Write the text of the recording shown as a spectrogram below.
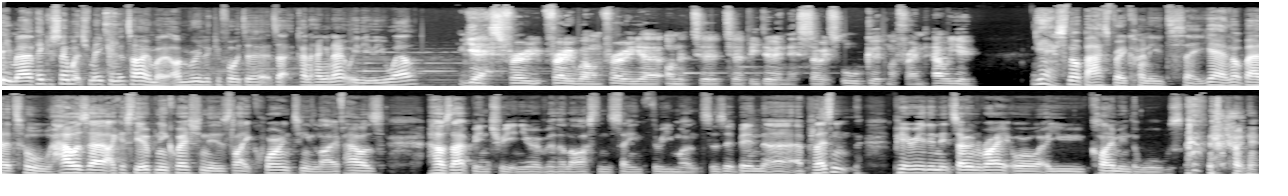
Are you, man? Thank you so much for making the time. I, am really looking forward to, to kind of hanging out with you. Are you well? Yes, very, very well. I'm very uh, honoured to, to be doing this. So it's all good, my friend. How are you? Yes, not bad. It's very kind of you to say. Yeah, not bad at all. How's uh, I guess the opening question is like quarantine life. How's how's that been treating you over the last insane three months? Has it been uh, a pleasant period in its own right, or are you climbing the walls trying to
